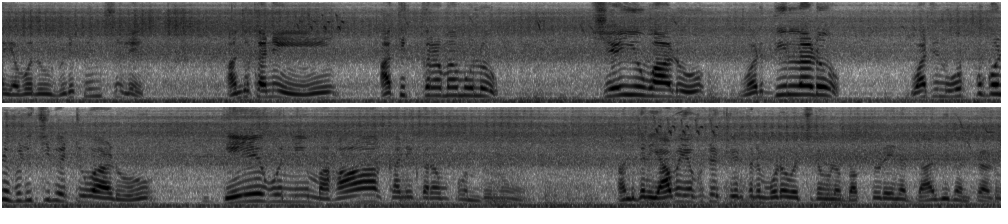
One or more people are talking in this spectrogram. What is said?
ఎవరు విడిపించలేదు. అందుకని అతిక్రమములు చేయువాడు వర్ధిల్లడు. వాటిని ఒప్పుకొని విడిచిపెట్టువాడు దేవుని మహాకనికరం పొందును. అందుకని యాభై ఒకటో కీర్తన మూడవ వచనంలో భక్తుడైన దావిదంటాడు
